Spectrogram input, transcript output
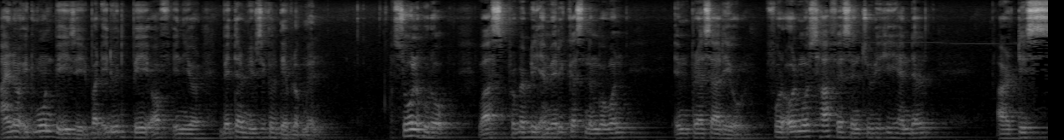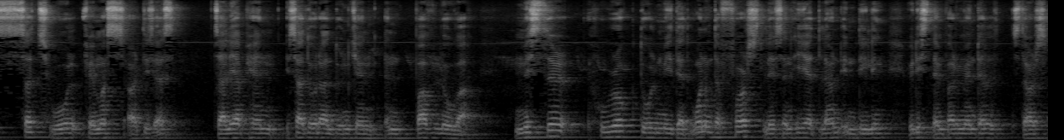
I know it won't be easy, but it will pay off in your better musical development. Sol Hurok was probably America's number one impresario. For almost half a century, he handled artists such world famous artists as Chaliapin, Isadora Duncan, and Pavlova. Mr. Hurok told me that one of the first lessons he had learned in dealing with his temperamental stars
